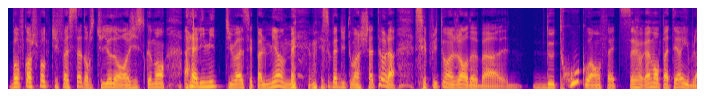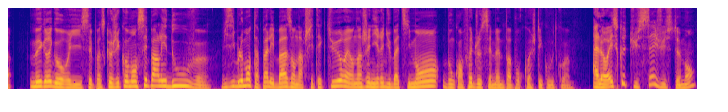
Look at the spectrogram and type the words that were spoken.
Bon, franchement, que tu fasses ça dans le studio d'enregistrement, à la limite, tu vois, c'est pas le mien, mais, mais c'est pas du tout un château là. C'est plutôt un genre de, bah, de trou quoi en fait. C'est vraiment pas terrible. Mais Grégory, c'est parce que j'ai commencé par les douves. Visiblement, t'as pas les bases en architecture et en ingénierie du bâtiment, donc en fait, je sais même pas pourquoi je t'écoute, quoi. Alors, est-ce que tu sais justement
